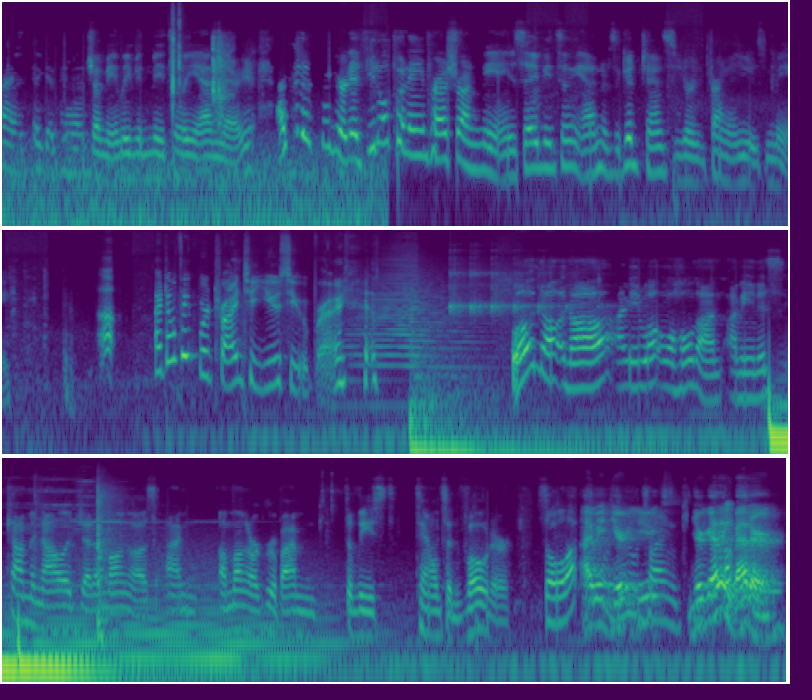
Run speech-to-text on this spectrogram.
trying to take advantage of me, leaving me till the end there. I could have figured if you don't put any pressure on me and you save me till the end, there's a good chance you're trying to use me. Uh, I don't think we're trying to use you, Brian. Well, no, no. I mean, well, well, hold on. I mean, it's common knowledge that among us, I'm among our group, I'm the least talented voter. So a lot. I mean, you're you, try and- you're getting better.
